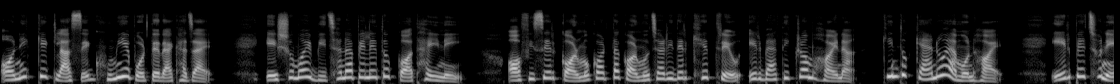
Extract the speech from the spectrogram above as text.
অনেককে ক্লাসে ঘুমিয়ে পড়তে দেখা যায়। এ সময় বিছানা পেলে তো কথাই নেই। অফিসের কর্মকর্তা কর্মচারীদের ক্ষেত্রেও এর ব্যতিক্রম হয় না। কিন্তু কেন এমন হয়? এর পেছনে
